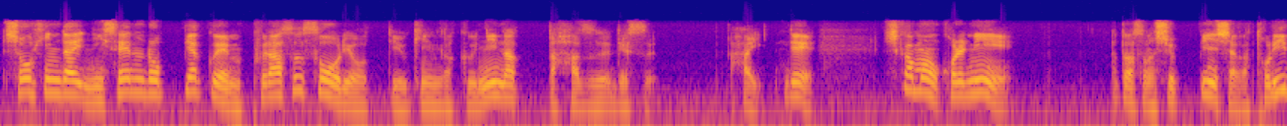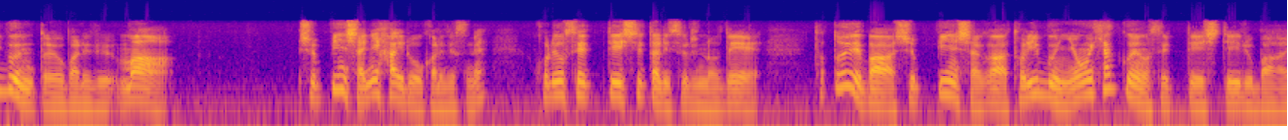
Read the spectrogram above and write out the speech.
商品代2600円プラス送料っていう金額になったはずです。はい。で、しかもこれに、あとはその出品者が取り分と呼ばれる、まあ、出品者に入るお金ですね。これを設定してたりするので、例えば出品者が取り分400円を設定している場合、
